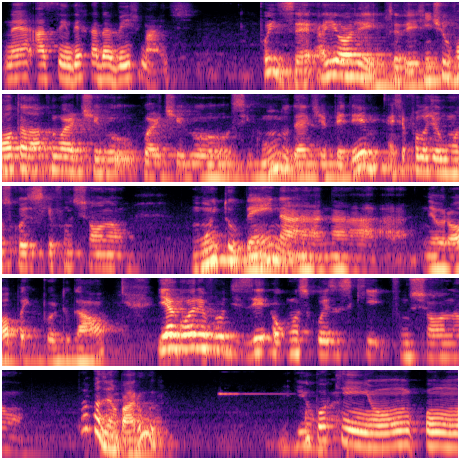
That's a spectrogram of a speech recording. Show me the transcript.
né, ascender cada vez mais. Pois é, aí olha aí, você vê, a gente volta lá para o artigo, o artigo 2 da LGPD, aí você falou de algumas coisas que funcionam muito bem na, na, na Europa, em Portugal, e agora eu vou dizer algumas coisas que funcionam Tá fazendo barulho? Um pouquinho, um, um,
